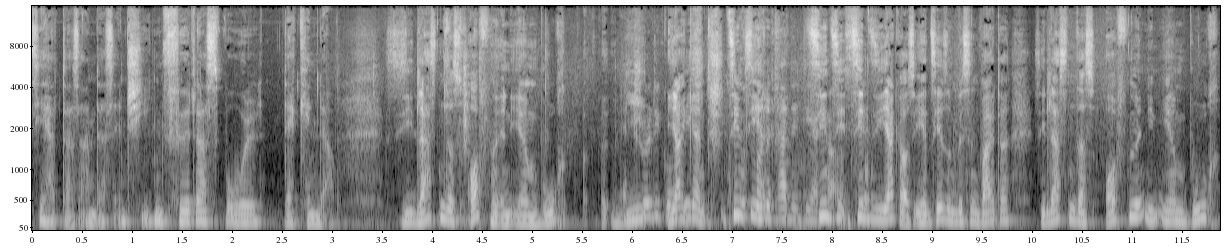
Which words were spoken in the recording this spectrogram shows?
sie hat das anders entschieden für das Wohl der Kinder. Sie lassen das offen in Ihrem Buch. Wie, Entschuldigung, ja, gern. Ziehen Sie, ihre, ziehen, Sie, ziehen Sie die Jacke aus. Ich erzähle so ein bisschen weiter. Sie lassen das offen in Ihrem Buch,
